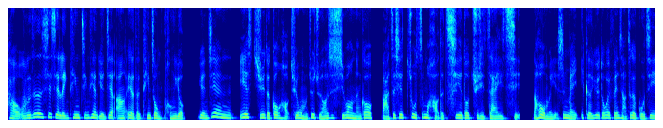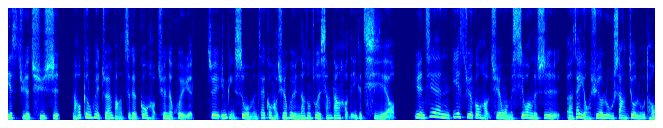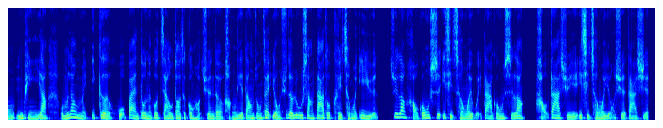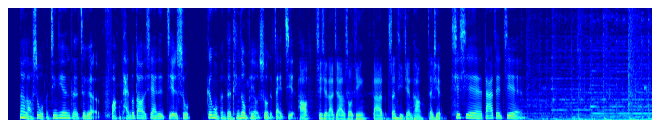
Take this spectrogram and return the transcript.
好，我们真的谢谢聆听今天远见 On Air 的听众朋友。远见 ESG 的共好圈，我们最主要是希望能够把这些做这么好的企业都聚集在一起。然后我们也是每一个月都会分享这个国际 ESG 的趋势，然后更会专访这个共好圈的会员。所以云品是我们在共好圈会员当中做的相当好的一个企业哦。远见 ESG 的共好圈，我们希望的是，呃，在永续的路上，就如同云品一样，我们让每一个伙伴都能够加入到这共好圈的行列当中，在永续的路上，大家都可以成为一员。所以，让好公司一起成为伟大公司，让好大学也一起成为永续的大学。那老师，我们今天的这个访谈都到了现在的结束，跟我们的听众朋友说个再见。好，谢谢大家的收听，大家身体健康，再见。谢谢大家，再见。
